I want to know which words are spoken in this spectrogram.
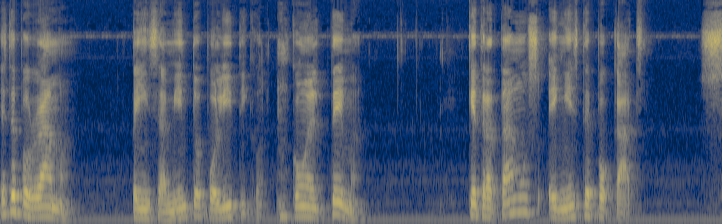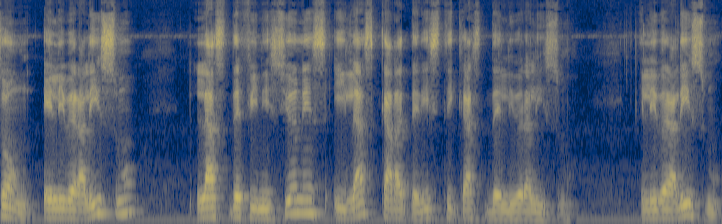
Este programa, Pensamiento Político, con el tema que tratamos en este podcast, son el liberalismo, las definiciones y las características del liberalismo. El liberalismo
